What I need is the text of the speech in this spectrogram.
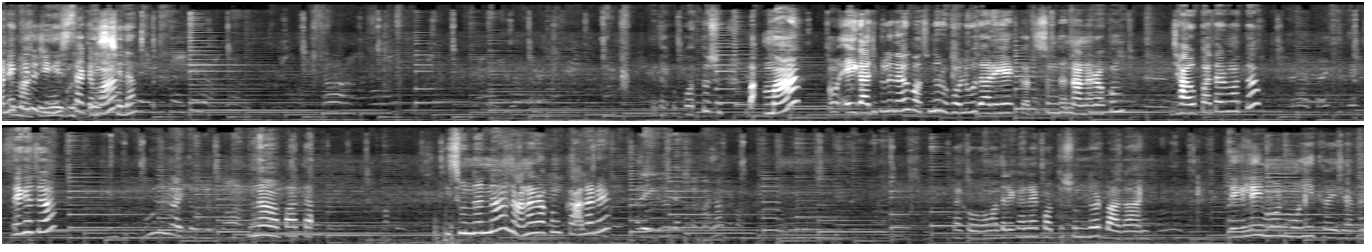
অনেক কিছু জিনিস থাকে মা। কত মা এই গাছগুলো দেখো কত সুন্দর হলুদ আর এ কত সুন্দর নানা রকম ঝাউ পাতার মতো। দেখেছ। না পাতা। কি সুন্দর না নানা রকম কালারের। দেখো, আমাদের এখানে কত সুন্দর বাগান। দেখলেই মন মোহিত হয়ে যাবে।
